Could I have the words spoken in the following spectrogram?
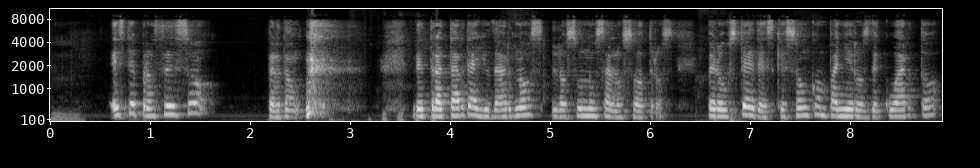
Mm, Este proceso, perdón, de tratar de ayudarnos los unos a los otros. Pero ustedes que son compañeros de cuarto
